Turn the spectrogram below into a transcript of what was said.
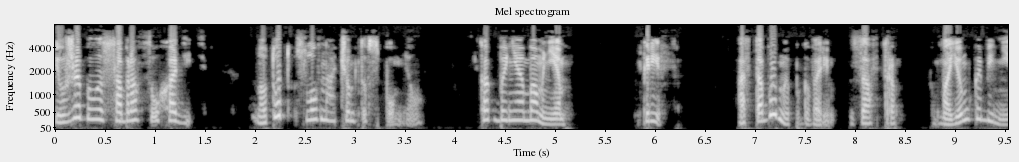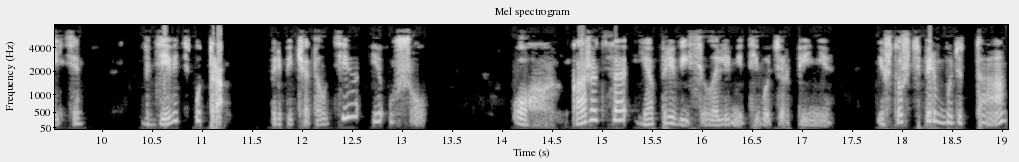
и уже было собрался уходить, но тут словно о чем-то вспомнил. Как бы не обо мне. Крис, а с тобой мы поговорим завтра в моем кабинете в девять утра, припечатал Тео и ушел. Ох, кажется, я превысила лимит его терпения. И что ж теперь будет-то, а?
